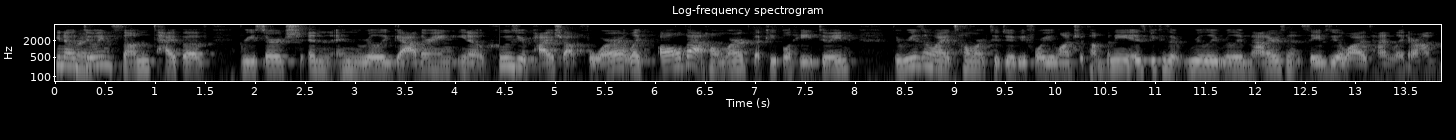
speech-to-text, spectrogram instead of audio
you know, right. doing some type of research and, and really gathering, you know, who's your pie shop for? Like all that homework that people hate doing. The reason why it's homework to do before you launch a company is because it really, really matters and it saves you a lot of time later on.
